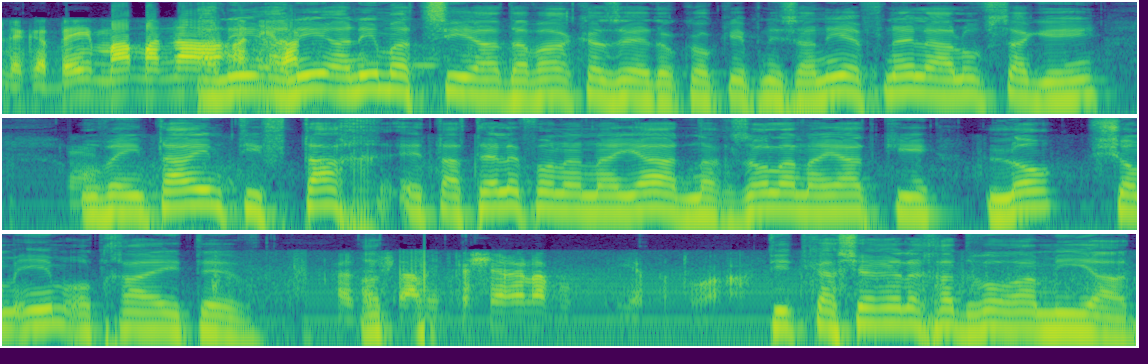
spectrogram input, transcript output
לגבי מה מנע... אני, אני, אני, רק... אני מציע דבר כזה, דוקטור קיפניס, אני אפנה לאלוף שגיא, כן. ובינתיים תפתח את הטלפון הנייד, נחזור לנייד, כי לא שומעים אותך היטב. אז את... אפשר להתקשר אליו, הוא יהיה פתוח. תתקשר אליך דבורה מיד.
